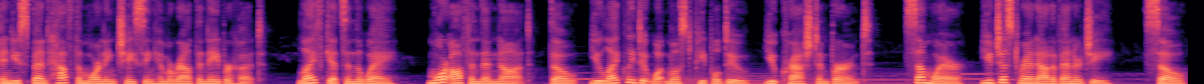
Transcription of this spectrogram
and you spend half the morning chasing him around the neighborhood. Life gets in the way. More often than not, though, you likely did what most people do, you crashed and burnt. Somewhere, you just ran out of energy. So,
